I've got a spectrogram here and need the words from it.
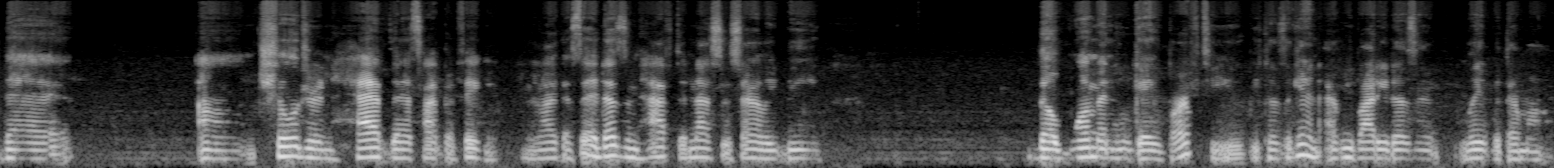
that um, children have that type of figure. And like I said, it doesn't have to necessarily be the woman who gave birth to you because again everybody doesn't live with their mom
